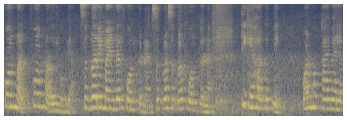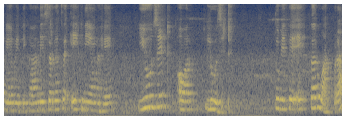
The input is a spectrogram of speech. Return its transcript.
फोन मळ फोन काढून बघूया. सगळं रिमाइंडर फोन करणार सगळं सगळं फोन करणार. ठीक आहे हरकत नाही. पण मग काय व्हायला लागलं माहिती का? निसर्गाचा एक नियम आहे use it or lose it तुम्ही ते एकतर वापरा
